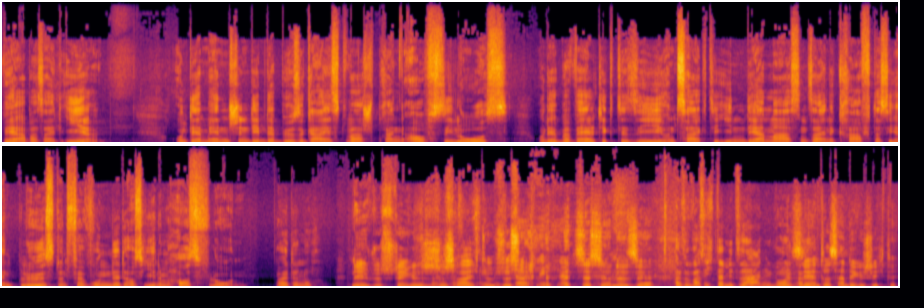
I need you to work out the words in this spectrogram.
Wer aber seid ihr? Und der Mensch, in dem der böse Geist war, sprang auf sie los und er überwältigte sie und zeigte ihnen dermaßen seine Kraft, dass sie entblößt und verwundet aus jenem Haus flohen. Weiter noch? Nee, das, ich denke, das, ist, das reicht. Das ist, deutlich, ne? das ist ja eine sehr, also was ich damit sagen wollte, sehr also, interessante Geschichte.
